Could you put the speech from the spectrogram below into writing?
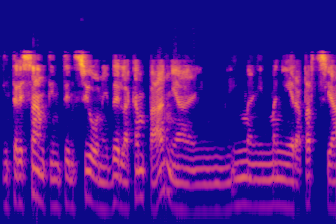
interessanti intenzioni della campagna in, in, in maniera parziale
